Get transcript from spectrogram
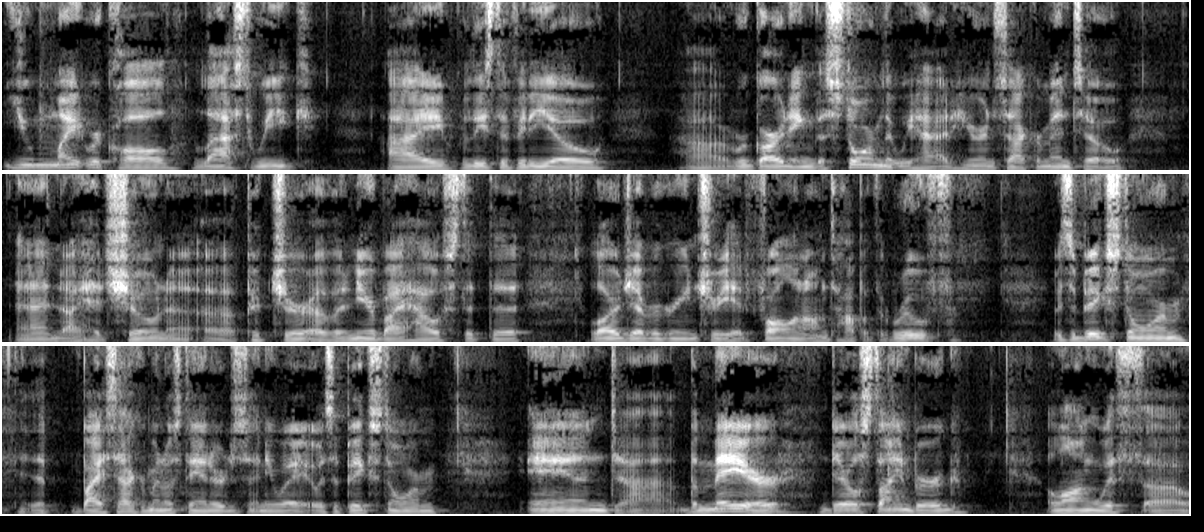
You might recall last week I released a video uh, regarding the storm that we had here in Sacramento, and I had shown a, a picture of a nearby house that the large evergreen tree had fallen on top of the roof. It was a big storm, by Sacramento standards anyway, it was a big storm. And uh, the mayor, Darrell Steinberg, along with uh,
